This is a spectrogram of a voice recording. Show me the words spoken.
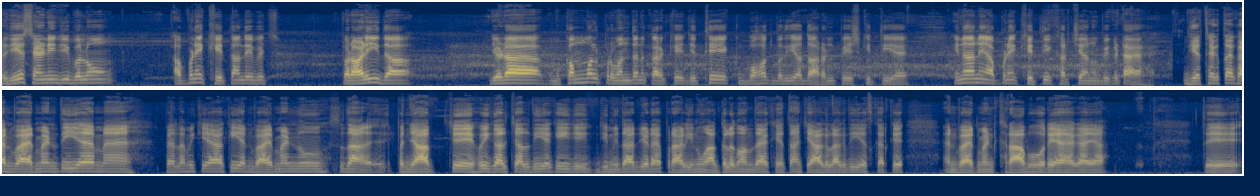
ਰਜੇਸ਼ ਸੈਣੀ ਜੀ ਵੱਲੋਂ ਆਪਣੇ ਖੇਤਾਂ ਦੇ ਵਿੱਚ ਪਰਾਲੀ ਦਾ ਜਿਹੜਾ ਮੁਕੰਮਲ ਪ੍ਰਬੰਧਨ ਕਰਕੇ ਜਿੱਥੇ ਇੱਕ ਬਹੁਤ ਵਧੀਆ ਉਦਾਹਰਨ ਪੇਸ਼ ਕੀਤੀ ਹੈ, ਇਹਨਾਂ ਨੇ ਆਪਣੇ ਖੇਤੀ ਖਰਚਿਆਂ ਨੂੰ ਵੀ ਘਟਾਇਆ ਹੈ। ਜਿੱਥੇ ਤੱਕ এনवायरमेंट ਦੀ ਹੈ, ਮੈਂ ਪਹਿਲਾਂ ਵੀ ਕਿਹਾ ਕਿ এনवायरमेंट ਨੂੰ ਸੁਧਾਰ ਪੰਜਾਬ 'ਚ ਇਹੋ ਹੀ ਗੱਲ ਚੱਲਦੀ ਹੈ ਕਿ ਜੀ, ਜ਼ਿਮੀਦਾਰ ਜਿਹੜਾ ਪਰਾਲੀ ਨੂੰ ਅੱਗ ਲਗਾਉਂਦਾ ਹੈ, ਖੇਤਾਂ 'ਚ ਅੱਗ ਲੱਗਦੀ ਹੈ, ਇਸ ਕਰਕੇ এনवायरमेंट ਖਰਾਬ ਹੋ ਰਿਹਾ ਹੈਗਾ ਆ। ਤੇ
